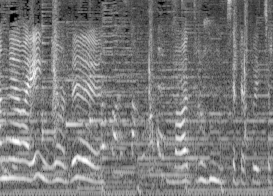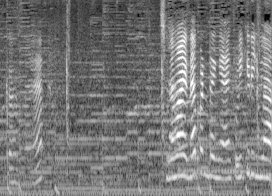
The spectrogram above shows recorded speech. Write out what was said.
அங்க மாதிரி இங்கேயும் வந்து பாத்ரூம் செட்டப் வச்சிருக்காங்க. சின்னம்மா என்ன பண்றீங்க? குளிக்கிறீங்களா?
